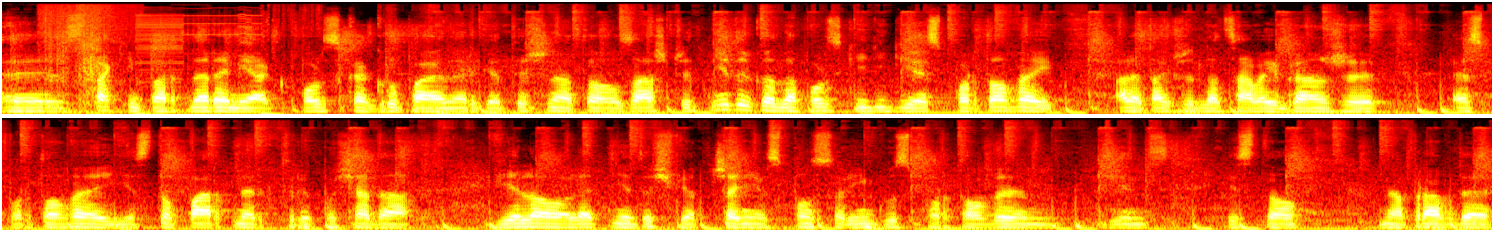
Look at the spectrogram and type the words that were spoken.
e, z takim partnerem jak Polska Grupa Energetyczna to zaszczyt nie tylko dla Polskiej Ligi Esportowej, ale także dla całej branży esportowej. Jest to partner, który posiada wieloletnie doświadczenie w sponsoringu sportowym, więc jest to naprawdę e,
